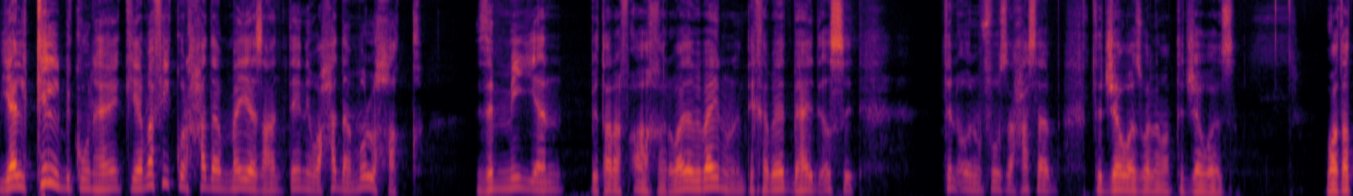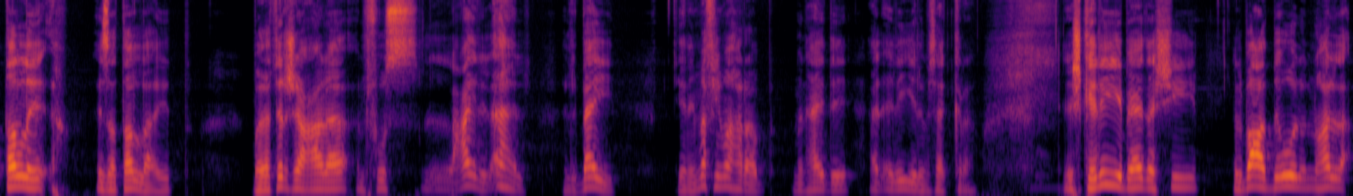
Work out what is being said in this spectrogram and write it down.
يا الكل بيكون هيك يا ما في يكون حدا مميز عن تاني وحدا ملحق ذميا بطرف آخر. وهذا ببينوا الانتخابات بهيدي قصة تنقل نفوسها حسب بتتجوز ولا ما بتتجوز. وتطلق إذا طلقت بدها ترجع على نفوس العائلة الأهل البي. يعني ما في مهرب من هيدي الآلية المسكرة. الإشكالية بهذا الشيء البعض بيقول إنه هلأ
